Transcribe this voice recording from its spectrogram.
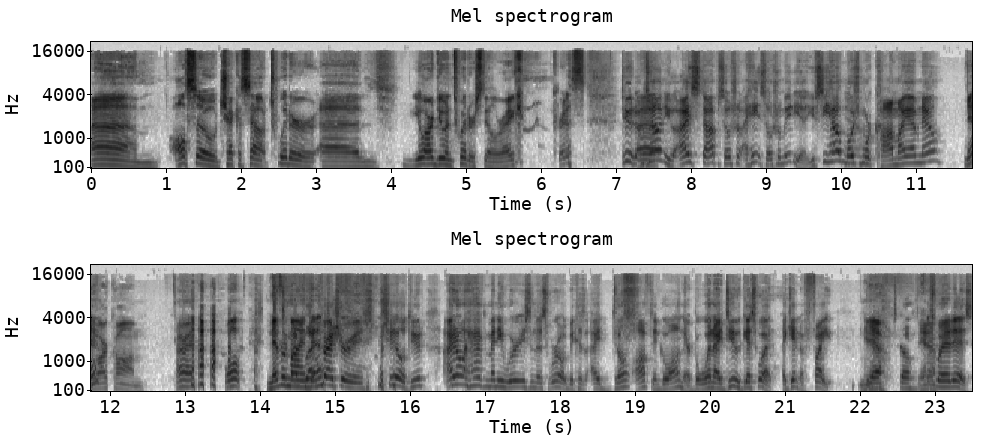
Um. Also, check us out. Twitter. Uh, you are doing Twitter still, right, Chris? Dude, I'm Uh, telling you, I stopped social. I hate social media. You see how much more calm I am now? Yeah. you are calm All right. Well, never My mind blood then. pressure is chill, dude. I don't have many worries in this world because I don't often go on there. But when I do, guess what? I get in a fight. Yeah. So Yeah. that's what it is.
